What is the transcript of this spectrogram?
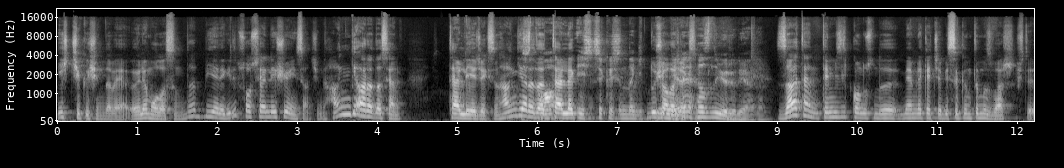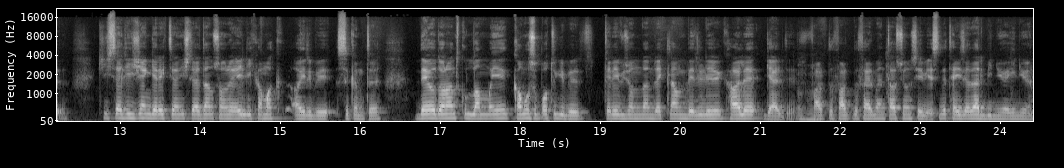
İş çıkışında veya öğle molasında bir yere gidip sosyalleşiyor insan. Şimdi hangi arada sen terleyeceksin? Hangi İşte arada o terle iş çıkışında gittiğin duş yere alacaksın. hızlı yürülüyor adam. Zaten temizlik konusunda memleketçe bir sıkıntımız var. İşte kişisel hijyen gerektiren işlerden sonra el yıkamak ayrı bir sıkıntı. Deodorant kullanmayı kamu spotu gibi televizyondan reklam verilecek hale geldi. Farklı farklı fermentasyon seviyesinde teyzeler biniyor iniyor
